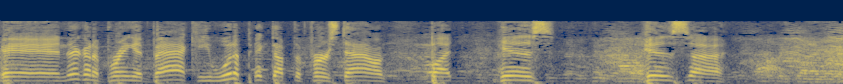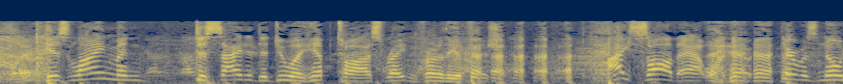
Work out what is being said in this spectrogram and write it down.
And they're gonna bring it back. He would have picked up the first down, but his his uh, his lineman decided to do a hip toss right in front of the official. I saw that one. There, there was no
